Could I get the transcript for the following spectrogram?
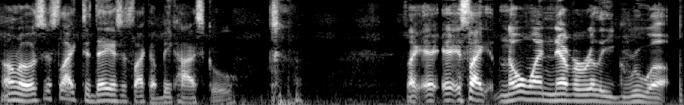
I don't know. It's just like today. It's just like a big high school. it's like it's like no one never really grew up.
